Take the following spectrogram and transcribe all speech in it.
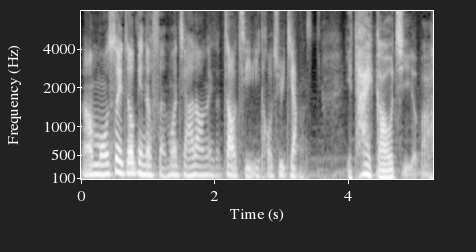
然后磨碎之后变成粉末，加到那个皂基里头去，这样子。也太高级了吧！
